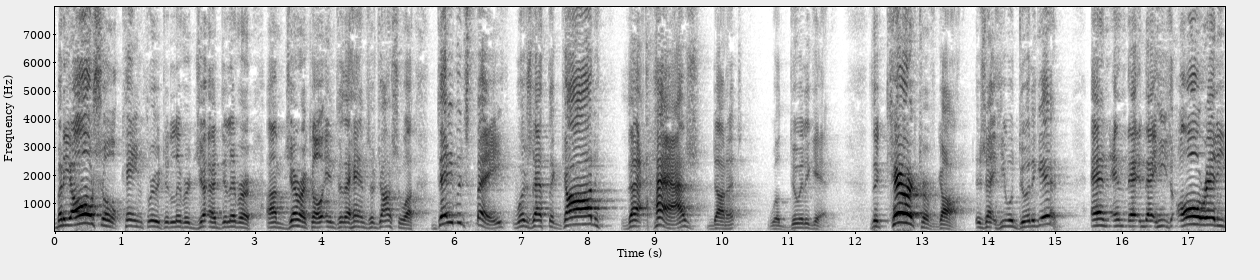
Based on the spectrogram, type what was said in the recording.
but he also came through to deliver, uh, deliver um, Jericho into the hands of Joshua. David's faith was that the God that has done it will do it again. The character of God is that he will do it again and, and, that, and that he's already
